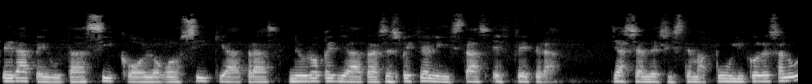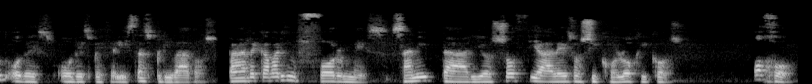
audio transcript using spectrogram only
terapeutas, psicólogos, psiquiatras, neuropediatras, especialistas, etc., ya sean del sistema público de salud o de, o de especialistas privados, para recabar informes sanitarios, sociales o psicológicos. Ojo,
